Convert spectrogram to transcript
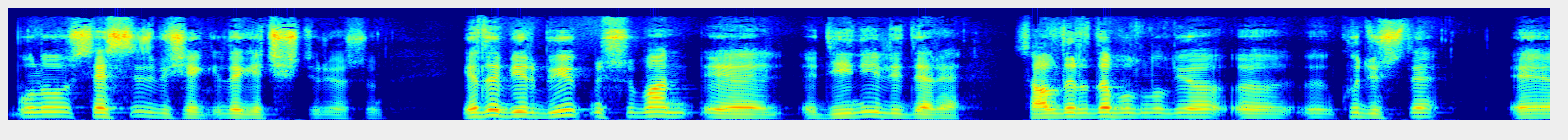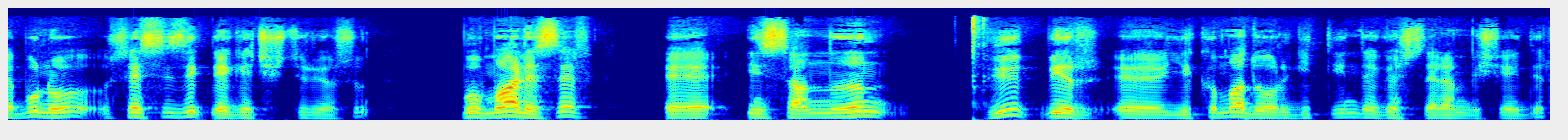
bunu sessiz bir şekilde geçiştiriyorsun. Ya da bir büyük Müslüman e, dini lidere saldırıda bulunuluyor e, e, Kudüs'te. E, bunu sessizlikle geçiştiriyorsun. Bu maalesef e, insanlığın büyük bir e, yıkıma doğru gittiğini de gösteren bir şeydir.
